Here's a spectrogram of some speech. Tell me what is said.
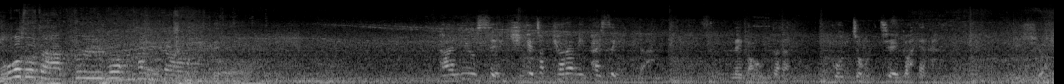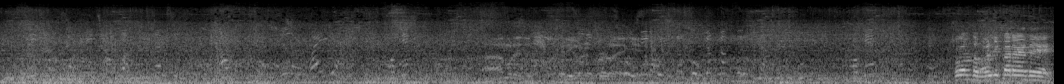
모두 다 굴복한다. 발리우스의 기계적 결함이 발생했다. 내가 없더라도 본종을 제거해라. 아무래도 히페리온을 조금 더 멀리 깔아야 돼.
